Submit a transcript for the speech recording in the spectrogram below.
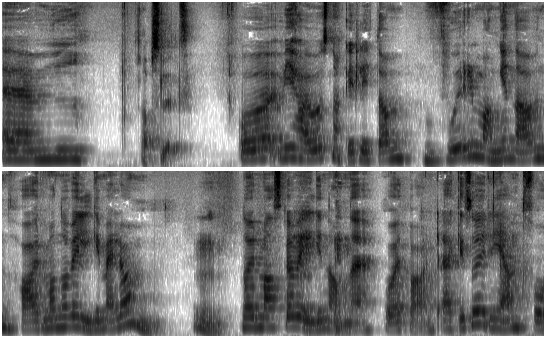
Um, Absolutt. Og vi har jo snakket litt om hvor mange navn har man å velge mellom. Mm. Når man skal velge navnet på et barn. Det er ikke så rent få.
